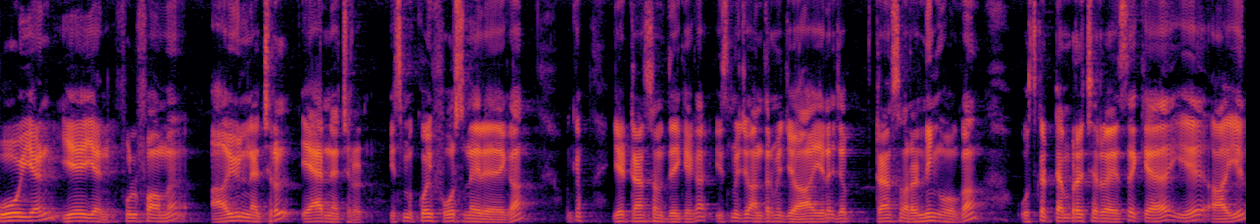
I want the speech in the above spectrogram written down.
O N A N full form है ऑयल नेचुरल एयर नेचुरल इसमें कोई फोर्स नहीं रहेगा ओके ये ट्रांसफार्मर देखेगा इसमें जो अंदर में जो ऑयल है, जब ट्रांसफार्मर रनिंग होगा, उसका टेम्परेचर ऐसे क्या है, ये ऑयल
